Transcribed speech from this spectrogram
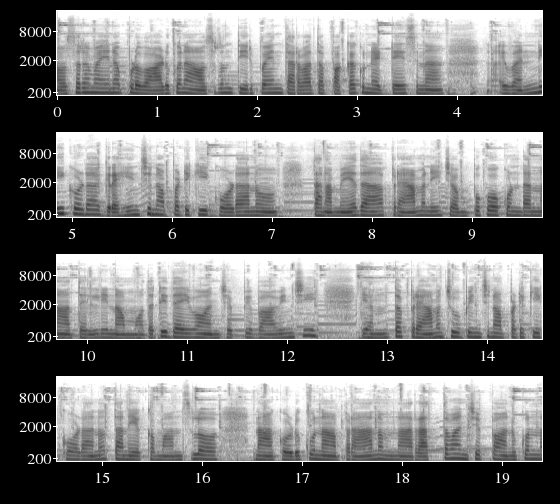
అవసరమైనప్పుడు వాడుకునే అవసరం తీరిపోయిన తర్వాత పక్కకు నెట్టేసిన ఇవన్నీ కూడా గ్రహించినప్పటికీ కూడాను తన మీద ప్రేమని చంపుకోకుండా నా తల్లి నా మొదటి దైవం అని చెప్పి భావించి ఎంత ప్రేమ ప్రేమ చూపించినప్పటికీ కూడాను తన యొక్క మనసులో నా కొడుకు నా ప్రాణం నా రక్తం అని చెప్పి అనుకున్న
